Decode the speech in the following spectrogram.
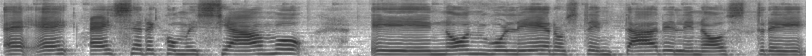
eh, eh, essere come siamo e non voler ostentare le nostre,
